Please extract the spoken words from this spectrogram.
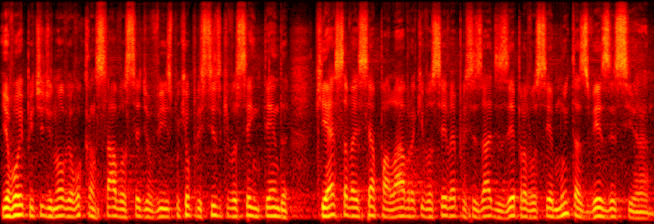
E eu vou repetir de novo, eu vou cansar você de ouvir isso, porque eu preciso que você entenda que essa vai ser a palavra que você vai precisar dizer para você muitas vezes esse ano.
